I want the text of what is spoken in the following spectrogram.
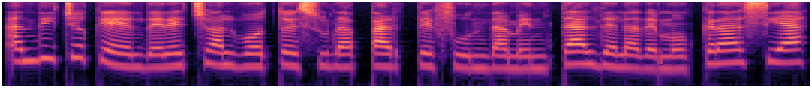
han dicho que el derecho al voto es una parte fundamental de la democracia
